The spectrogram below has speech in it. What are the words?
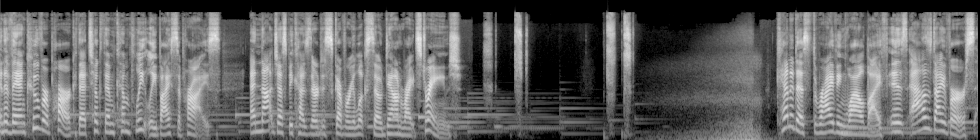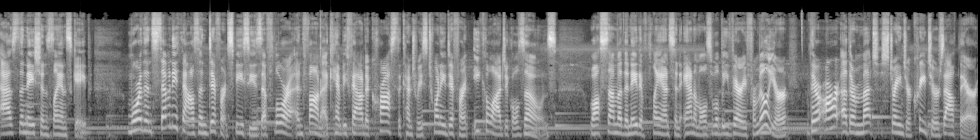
in a Vancouver park that took them completely by surprise. And not just because their discovery looks so downright strange. Canada's thriving wildlife is as diverse as the nation's landscape. More than 70,000 different species of flora and fauna can be found across the country's 20 different ecological zones. While some of the native plants and animals will be very familiar, there are other much stranger creatures out there.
